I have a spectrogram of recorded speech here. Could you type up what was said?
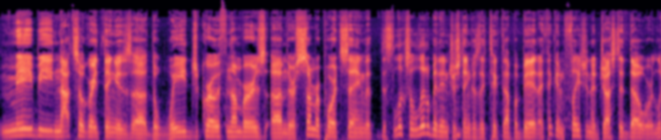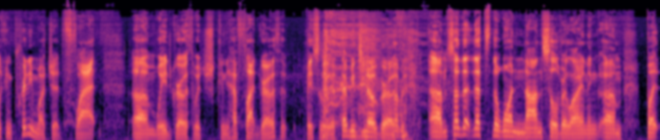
maybe not so great thing is uh, the wage growth numbers. Um, there are some reports saying that this looks a little bit interesting because they ticked up a bit. I think inflation adjusted, though, we're looking pretty much at flat. Um, wage growth, which can you have flat growth? Basically, that, that means no growth. Um, so that that's the one non-silver lining. Um, but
